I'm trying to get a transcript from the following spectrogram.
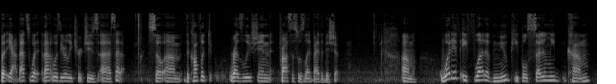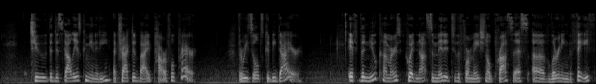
but yeah, that's what that was the early church's uh, setup. So um, the conflict resolution process was led by the bishop. Um, what if a flood of new people suddenly come to the Didascalia's community attracted by powerful prayer? The results could be dire. If the newcomers who had not submitted to the formational process of learning the faith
